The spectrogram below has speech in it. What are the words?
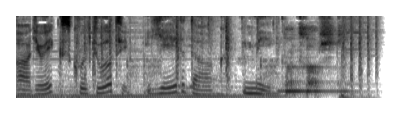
Radio X Kulturtipp. Jeden Tag mehr. Kontrast.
